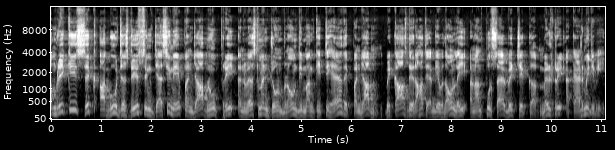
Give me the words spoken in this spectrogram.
ਅਮਰੀਕੀ ਸਿੱਖ ਆਗੂ ਜਸਦੀਪ ਸਿੰਘ ਜੈਸੀ ਨੇ ਪੰਜਾਬ ਨੂੰ ਫ੍ਰੀ ਇਨਵੈਸਟਮੈਂਟ ਜ਼ੋਨ ਬਣਾਉਣ ਦੀ ਮੰਗ ਕੀਤੀ ਹੈ ਅਤੇ ਪੰਜਾਬ ਨੂੰ ਵਿਕਾਸ ਦੇ ਰਾਹ ਤੇ ਅੱਗੇ ਵਧਾਉਣ ਲਈ ਅਨੰਦਪੁਰ ਸਾਹਿਬ ਵਿੱਚ ਇੱਕ ਮਿਲਟਰੀ ਅਕੈਡਮੀ ਦੀ ਵੀ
